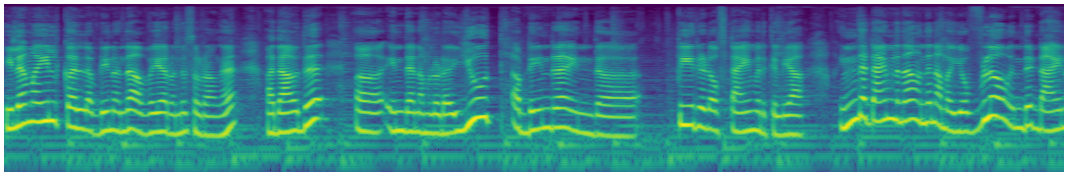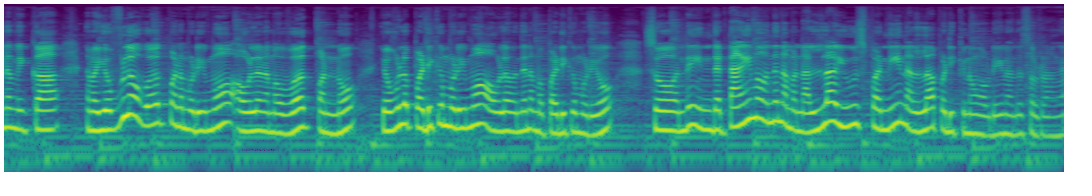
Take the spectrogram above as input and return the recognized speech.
இளமயில் கல் அப்படின்னு வந்து ஔவையார் வந்து சொல்கிறாங்க அதாவது இந்த நம்மளோட யூத் அப்படின்ற இந்த பீரியட் ஆஃப் டைம் இருக்கு இல்லையா? இந்த டைமில் தான் வந்து நம்ம எவ்வளோ வந்து டைனமிக்காக நம்ம எவ்வளோ ஒர்க் பண்ண முடியுமோ அவ்வளோ நம்ம ஒர்க் பண்ணணும் எவ்வளோ படிக்க முடியுமோ அவ்வளோ வந்து நம்ம படிக்க முடியும். ஸோ வந்து இந்த டைமை வந்து நம்ம நல்லா யூஸ் பண்ணி நல்லா படிக்கணும் அப்படின்னு வந்து சொல்கிறாங்க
